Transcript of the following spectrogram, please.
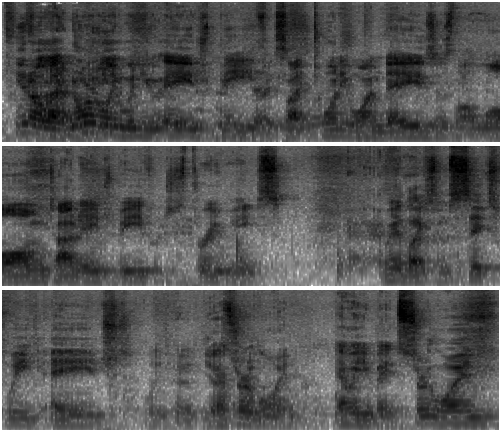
for you know, like five normally weeks. when you age beef, it's like 21 days is a long time to age beef, which is three weeks. We had like some six week aged We could, yeah. sirloin. And we made sirloin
